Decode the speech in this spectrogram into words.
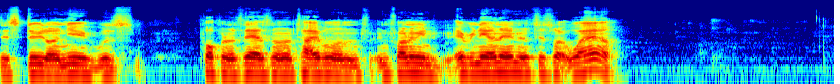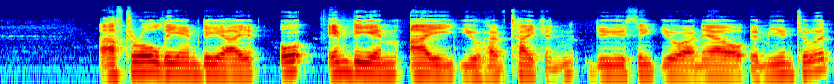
this dude I knew was popping a thousand on a table and in front of me every now and then. And it's just like wow. After all the MDA or MDMA you have taken, do you think you are now immune to it,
